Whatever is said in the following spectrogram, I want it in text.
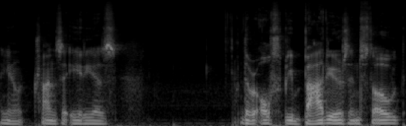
you know, transit areas. There will also be barriers installed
